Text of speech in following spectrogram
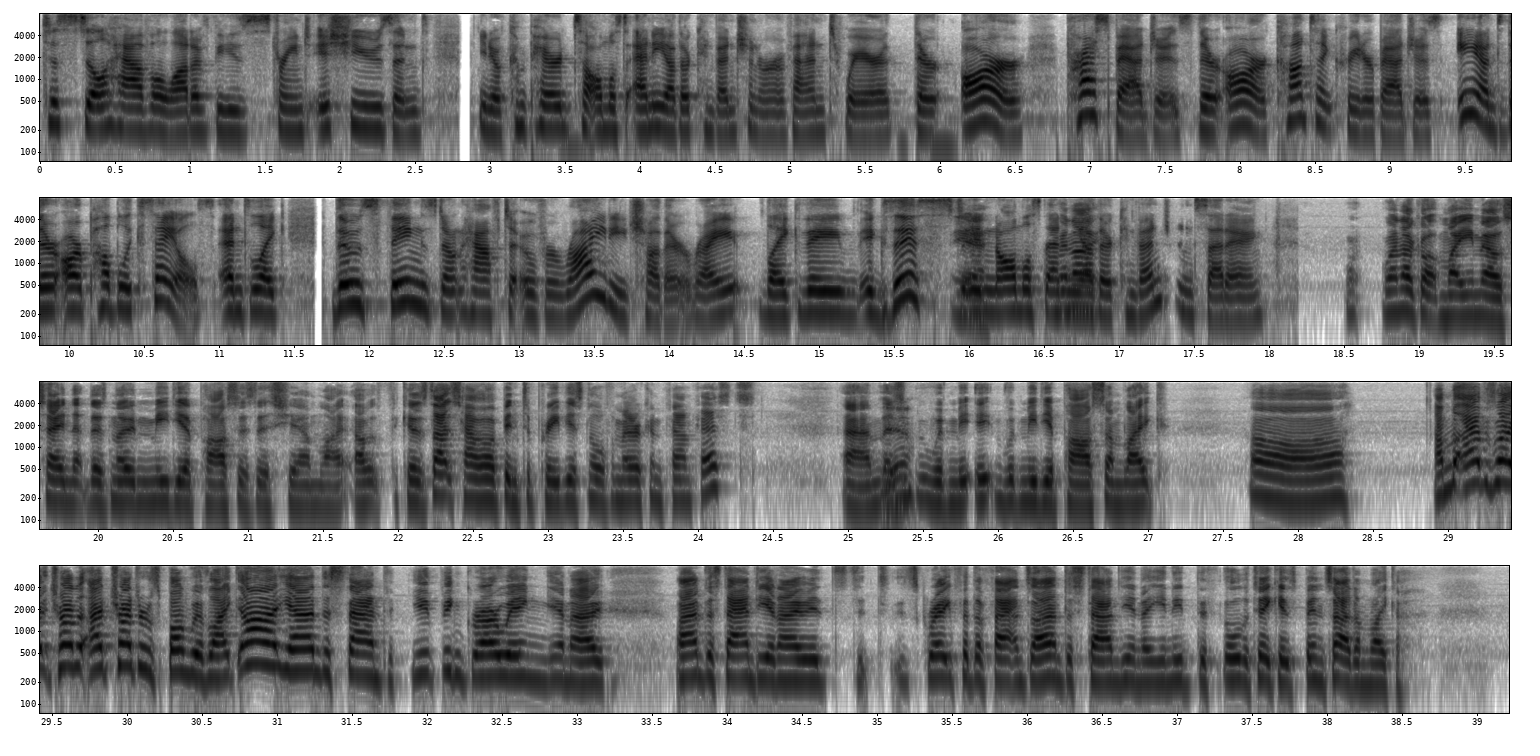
to still have a lot of these strange issues and you know compared to almost any other convention or event where there are press badges there are content creator badges and there are public sales and like those things don't have to override each other right like they exist Yeah. in almost any I- other convention setting when I got my email saying that there's no media passes this year, I'm like, I was, because that's how I've been to previous North American fan fests. Um, as, Yeah. with me, with media pass, I'm like, oh, I'm, I was like trying to, I tried to respond with like, ah, yeah, I understand. You've been growing, you know. I understand, you know, it's it's, it's great for the fans. I understand, you know, you need the, all the tickets. Inside, I'm like,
